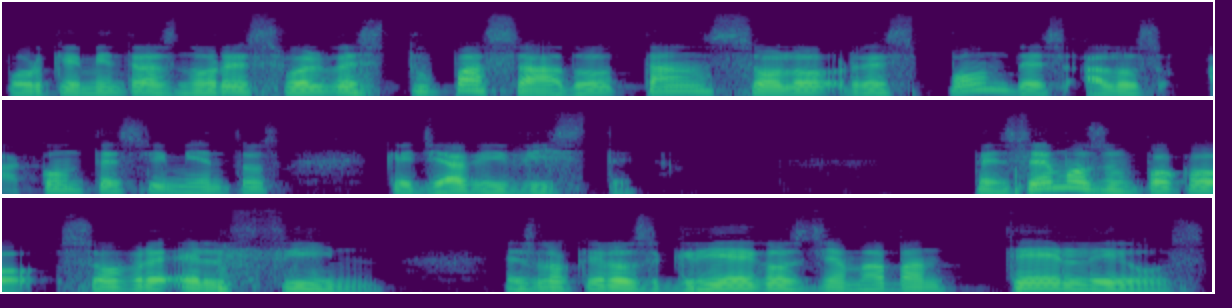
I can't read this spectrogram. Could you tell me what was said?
porque mientras no resuelves tu pasado, tan solo respondes a los acontecimientos que ya viviste. Pensemos un poco sobre el fin. Es lo que los griegos llamaban teleos.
